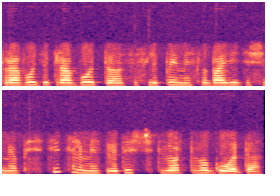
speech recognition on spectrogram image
проводит работу со слепыми и слабовидящими посетителями с 2004 года.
